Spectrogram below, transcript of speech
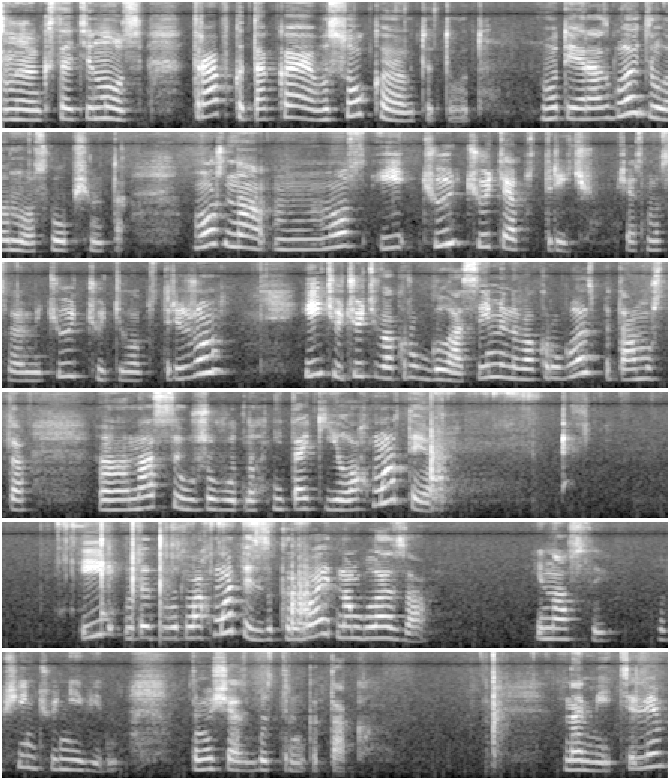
А, кстати, нос. Травка такая высокая, вот эта вот вот я разгладила нос, в общем-то. Можно нос и чуть-чуть обстричь. Сейчас мы с вами чуть-чуть его обстрижем. И чуть-чуть вокруг глаз. Именно вокруг глаз, потому что э, носы у животных не такие лохматые. И вот эта вот лохматость закрывает нам глаза и носы. Вообще ничего не видно. Поэтому сейчас быстренько так наметили.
